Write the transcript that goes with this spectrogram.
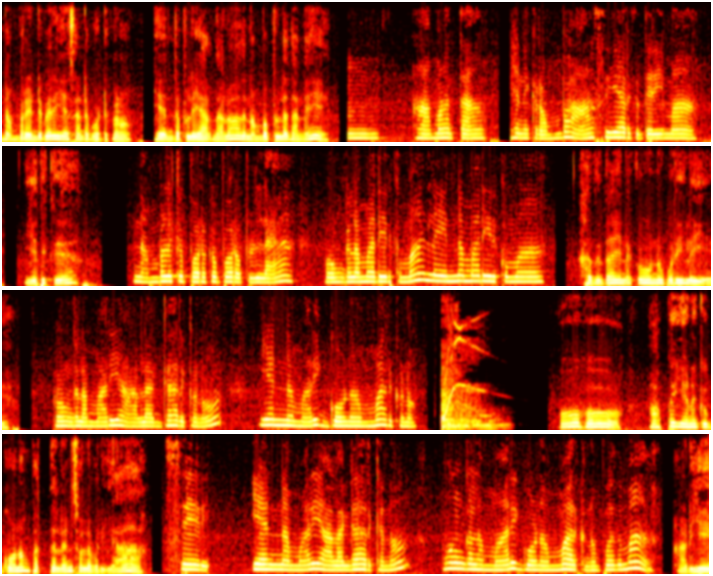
நம்ம ரெண்டு பேரும் ஏன் சண்டை போட்டுக்கணும்? எந்த பிள்ளையா இருந்தாலும் அது நம்ம பிள்ளை தானே? ம் ஆமாத்தா. எனக்கு ரொம்ப ஆசையா இருக்கு தெரியுமா? எதுக்கு? நம்மளுக்கு பிறக்க போற பிள்ளை உங்களை மாதிரி இருக்குமா இல்லை என்ன மாதிரி இருக்குமா? அதுதான் எனக்கு ஒன்றும் புரியலையே. உங்களை மாதிரி அழகா இருக்கணும் என்ன மாதிரி குணமா இருக்கணும். ஓஹோ அப்ப எனக்கு குணம் பத்தலைன்னு சொல்ல வரியா? சரி என்ன மாதிரி அழகா இருக்கணும் உங்களை மாதிரி குணமா இருக்கணும் போதுமா? அடியே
